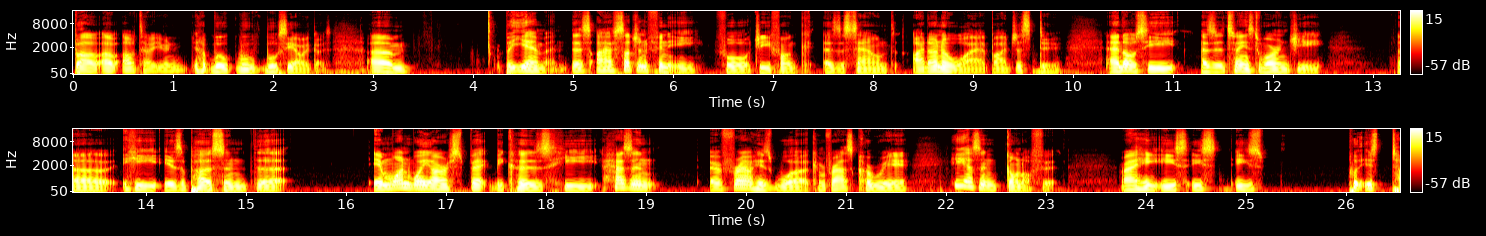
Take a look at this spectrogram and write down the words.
But I'll, I'll, tell you, and we'll, we'll, we'll see how it goes. Um, but yeah, man, there's, I have such an affinity for G Funk as a sound. I don't know why, but I just do. And obviously, as it pertains to Warren G, uh, he is a person that, in one way, I respect because he hasn't, throughout his work and throughout his career, he hasn't gone off it, right? He, he's he's he's put his t-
